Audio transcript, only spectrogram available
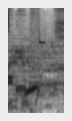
reading.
